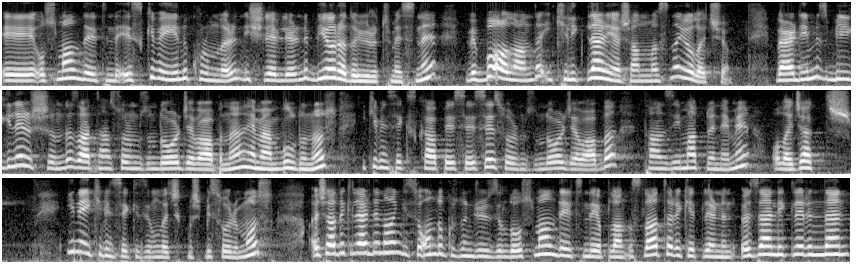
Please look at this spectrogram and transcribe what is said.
e, Osmanlı Devleti'nde eski ve yeni kurumların işlevlerini bir arada yürütmesine ve bu alanda ikilikler yaşanmasına yol açıyor. Verdiğimiz bilgiler ışığında zaten sorumuzun doğru cevabını hemen buldunuz. 2008 KPSS sorumuzun doğru cevabı Tanzimat dönemi olacaktır. Yine 2008 yılında çıkmış bir sorumuz. Aşağıdakilerden hangisi 19. yüzyılda Osmanlı Devleti'nde yapılan ıslahat hareketlerinin özelliklerinden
